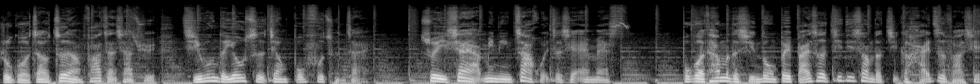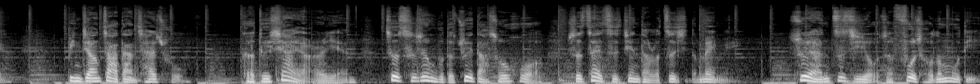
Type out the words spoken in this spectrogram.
如果照这样发展下去，吉翁的优势将不复存在。所以夏亚命令炸毁这些 MS。不过他们的行动被白色基地上的几个孩子发现，并将炸弹拆除。可对夏亚而言，这次任务的最大收获是再次见到了自己的妹妹。虽然自己有着复仇的目的，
